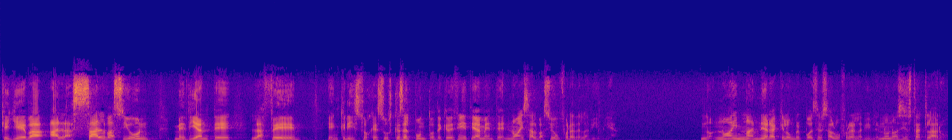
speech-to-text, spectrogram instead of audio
que lleva a la salvación mediante la fe en Cristo Jesús. Que es el punto de que definitivamente no hay salvación fuera de la Biblia. No, no hay manera que el hombre pueda ser salvo fuera de la Biblia. No, no, si está claro.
